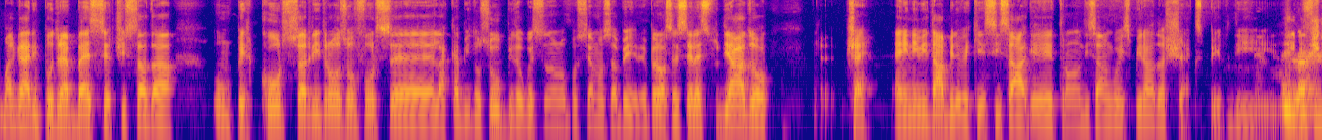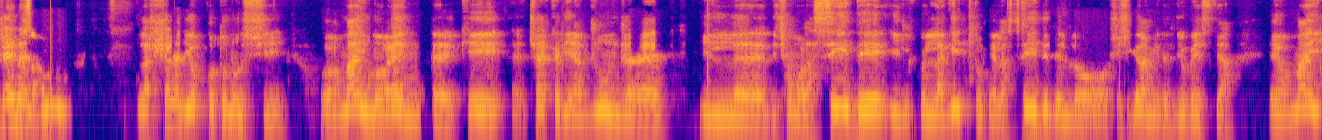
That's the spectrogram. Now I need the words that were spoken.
magari potrebbe esserci stata un percorso a ritroso forse l'ha capito subito, questo non lo possiamo sapere, però se se l'è studiato c'è, è inevitabile perché si sa che Trono di Sangue è ispirato a Shakespeare. Di, sì, la, scena di, la, scena di, Okkotonushi, ormai morente, che eh, cerca di raggiungere il, diciamo, la sede, il, quel laghetto che è la sede dello Shishigami, del dio bestia, e ormai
